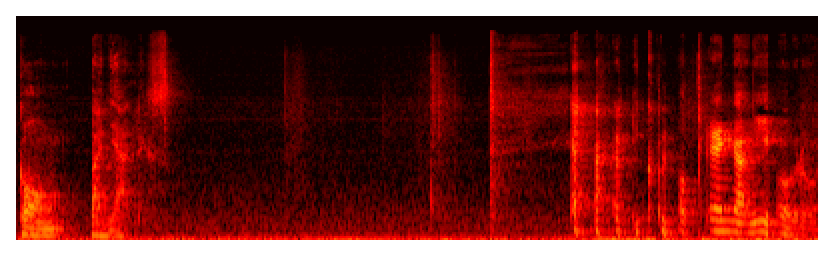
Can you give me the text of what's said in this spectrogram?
con pañales. no tengan hijos, bro.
